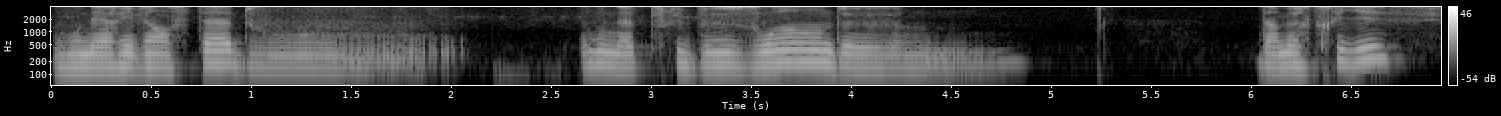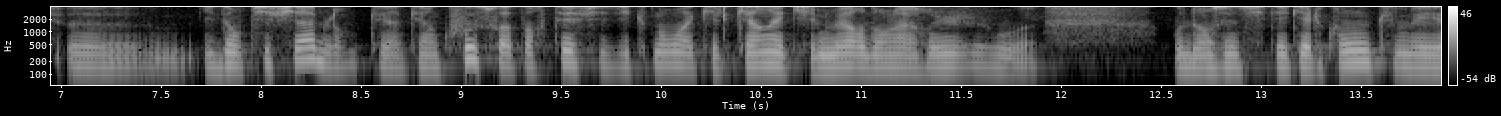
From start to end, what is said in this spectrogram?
où on est arrivé à un stade où, on n'a plus besoin de, d'un meurtrier euh, identifiable, qu'un coup soit porté physiquement à quelqu'un et qu'il meure dans la rue ou, dans une cité quelconque, mais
